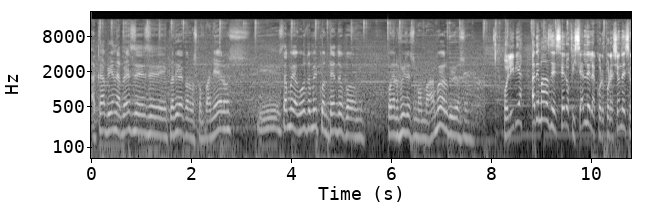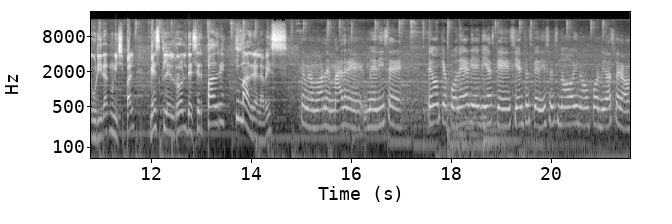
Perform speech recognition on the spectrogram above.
Acá viene a veces, eh, platica con los compañeros y está muy a gusto, muy contento con, con el oficio de su mamá, muy orgulloso. Olivia, además de ser oficial de la Corporación de Seguridad Municipal, mezcla el rol de ser padre y madre a la vez. Que mi amor de madre me dice tengo que poder y hay días que sientes que dices no y no por Dios, pero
